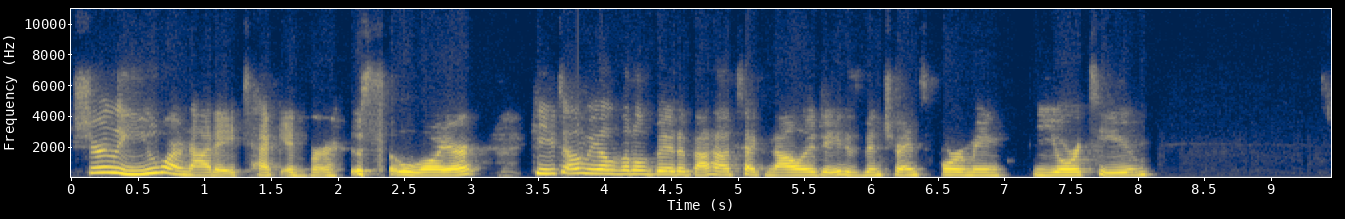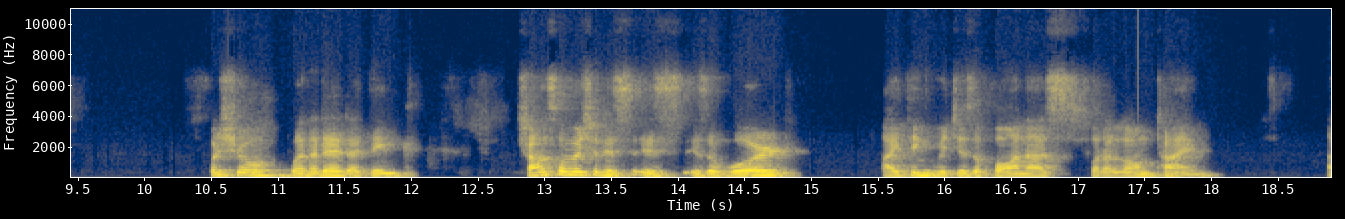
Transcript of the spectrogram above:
Surely you are not a tech adverse lawyer. Can you tell me a little bit about how technology has been transforming your team? For sure, Bernadette. I think transformation is, is, is a word I think which is upon us for a long time uh,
